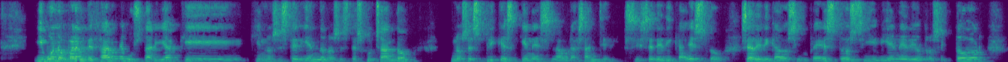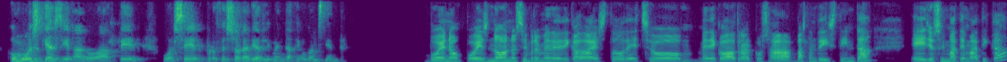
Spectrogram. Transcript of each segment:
Y bueno, para empezar, me gustaría que quien nos esté viendo, nos esté escuchando, nos expliques quién es Laura Sánchez, si se dedica a esto, se ha dedicado siempre a esto, si viene de otro sector, cómo es que has llegado a hacer o a ser profesora de alimentación consciente. Bueno, pues no, no siempre me he dedicado a esto, de hecho me he dedicado a otra cosa bastante distinta. Eh, yo soy matemática,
